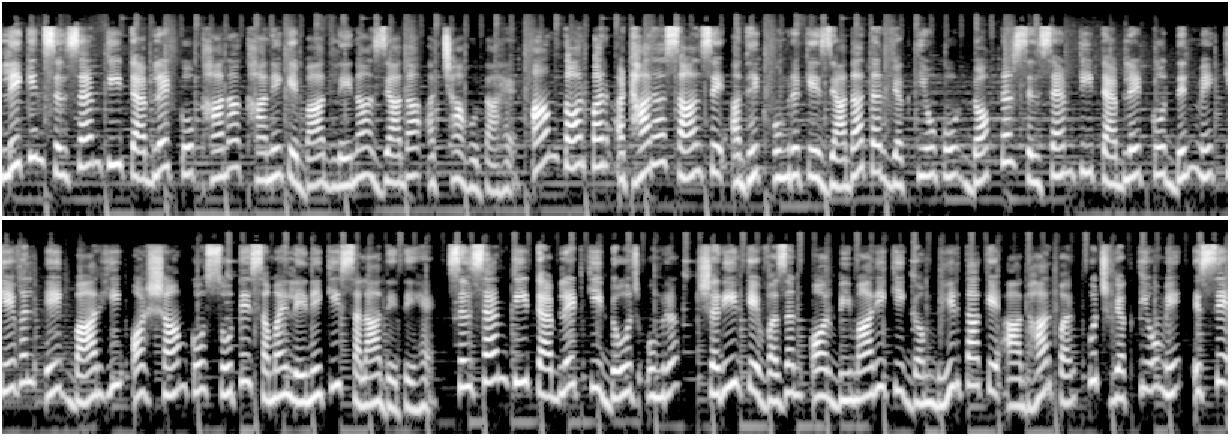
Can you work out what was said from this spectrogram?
लेकिन सिलसैम टी टैबलेट को खाना खाना खाने के बाद लेना ज़्यादा अच्छा होता है। आमतौर पर 18 साल से अधिक उम्र के ज़्यादातर व्यक्तियों को डॉक्टर सिलसैम टी टैबलेट को दिन में केवल एक बार ही और शाम को सोते समय लेने की सलाह देते हैं। सिलसैम टी टैबलेट की डोज उम्र, शरीर के वज़न और बीमारी की गंभीरता के आधार पर कुछ व्यक्तियों में इससे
